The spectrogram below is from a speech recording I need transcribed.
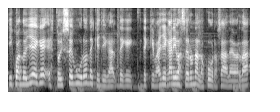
Y cuando llegue, estoy seguro de que, de que va a llegar y va a ser una locura. O sea, de verdad,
